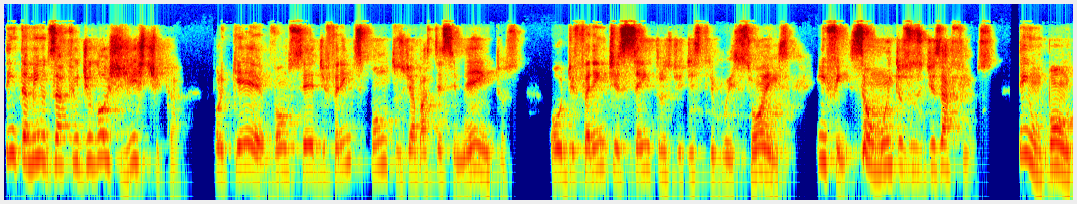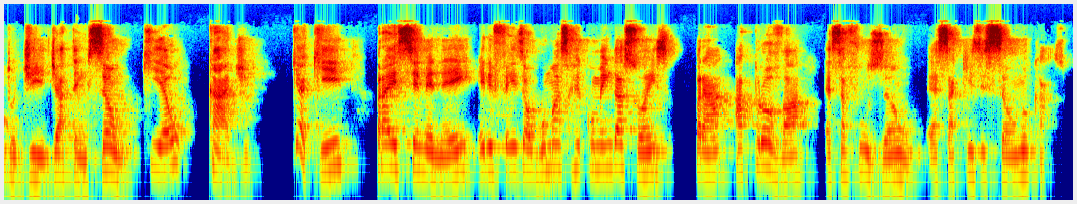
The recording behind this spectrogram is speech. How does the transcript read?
Tem também o desafio de logística, porque vão ser diferentes pontos de abastecimentos ou diferentes centros de distribuições. Enfim, são muitos os desafios. Tem um ponto de, de atenção que é o CAD, que aqui para esse M&A, ele fez algumas recomendações para aprovar essa fusão, essa aquisição no caso.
